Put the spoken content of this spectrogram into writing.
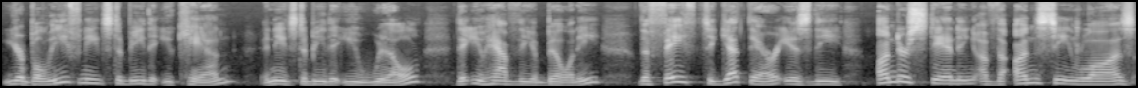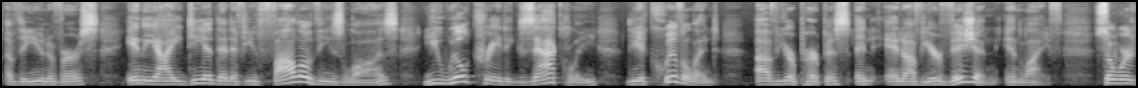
Your belief needs to be that you can. It needs to be that you will, that you have the ability. The faith to get there is the understanding of the unseen laws of the universe in the idea that if you follow these laws, you will create exactly the equivalent of your purpose and, and of your vision in life. So we're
